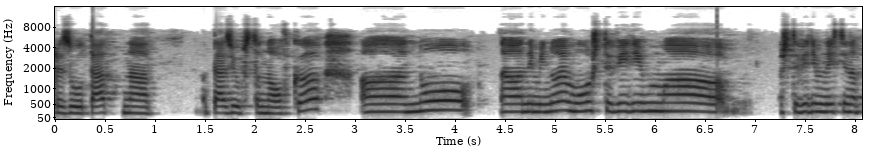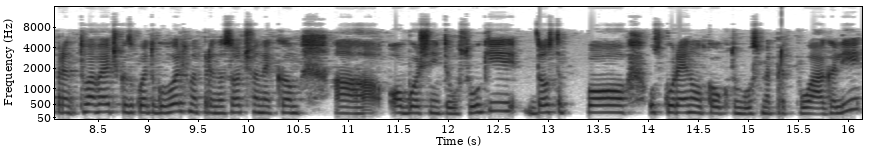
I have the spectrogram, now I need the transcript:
резултат на тази обстановка, но неминуемо ще видим ще видим наистина това вече, за което говорихме, пренасочване към а, облачните услуги, доста по-ускорено, отколкото го сме предполагали.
